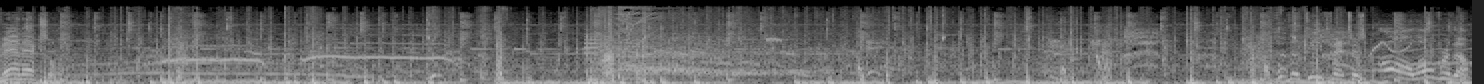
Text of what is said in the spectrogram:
Van Exel. The defense is all over them.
